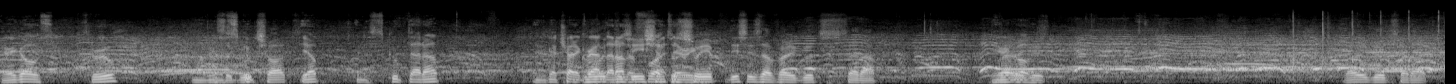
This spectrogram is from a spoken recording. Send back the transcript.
there he goes through. Now That's gonna a good shot. Yep, gonna scoop that up. He's gonna try to grab good that other position foot. to There he- sweep. This is a very good setup. Here Very he goes. good. Very good setup.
